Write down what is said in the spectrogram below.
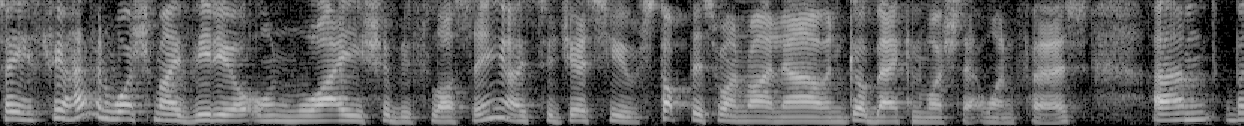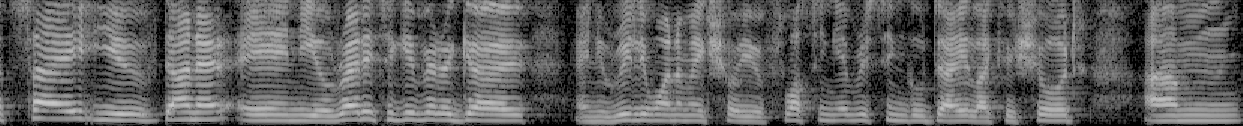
So if you haven't watched my video on why you should be flossing, I suggest you stop this one right now and go back and watch that one first. Um, but say you've done it and you're ready to give it a go and you really want to make sure you're flossing every single day like you should. Um,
